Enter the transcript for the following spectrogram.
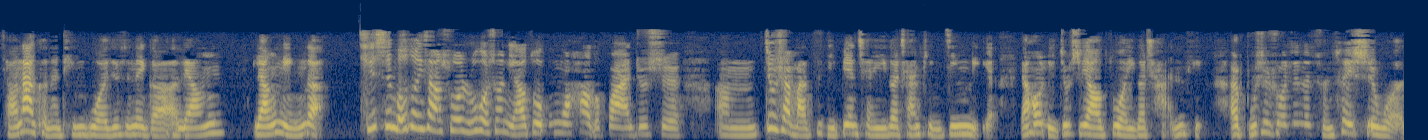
乔娜可能听过，就是那个梁梁宁的。其实某种意义上说，如果说你要做公众号的话，就是嗯，就是要把自己变成一个产品经理，然后你就是要做一个产品，而不是说真的纯粹是我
